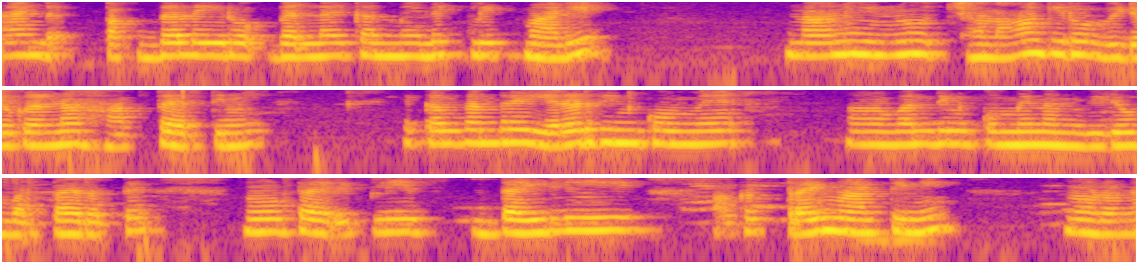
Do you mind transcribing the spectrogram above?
ಆ್ಯಂಡ್ ಪಕ್ಕದಲ್ಲೇ ಇರೋ ಬೆಲ್ಲೈಕನ್ ಮೇಲೆ ಕ್ಲಿಕ್ ಮಾಡಿ. ನಾನು ಇನ್ನೂ ಚೆನ್ನಾಗಿರೋ ವಿಡಿಯೋಗಳನ್ನ ಹಾಕ್ತಾ ಇರ್ತೀನಿ. ಯಾಕಂತಂದರೆ ಎರಡು ದಿನಕ್ಕೊಮ್ಮೆ ಒಂದು ದಿನಕ್ಕೊಮ್ಮೆ ನನ್ನ ವಿಡಿಯೋ ಬರ್ತಾ ಇರುತ್ತೆ. ನೋಡ್ತಾ ಇರಿ ಪ್ಲೀಸ್ ಡೈಲಿ ಹಾಕಕ್ಕೆ ಟ್ರೈ ಮಾಡ್ತೀನಿ. ನೋಡೋಣ.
